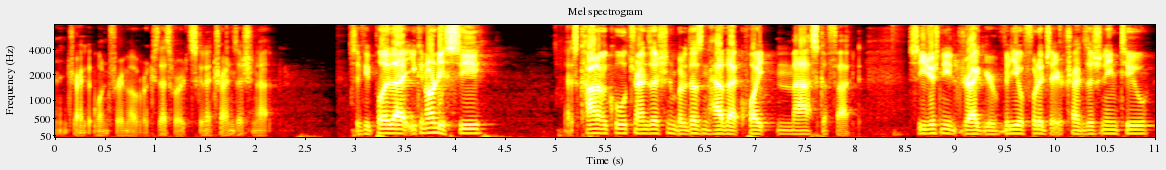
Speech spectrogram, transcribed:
and then drag it one frame over because that's where it's going to transition at. So if you play that, you can already see it's kind of a cool transition, but it doesn't have that quite mask effect. So you just need to drag your video footage that you're transitioning to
